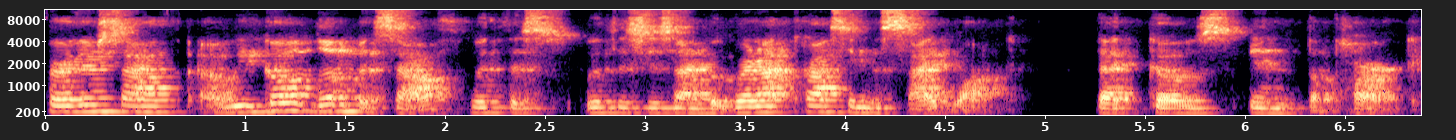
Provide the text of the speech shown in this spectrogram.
Further south, uh, we go a little bit south with this, with this design, but we're not crossing the sidewalk. That goes in the park.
